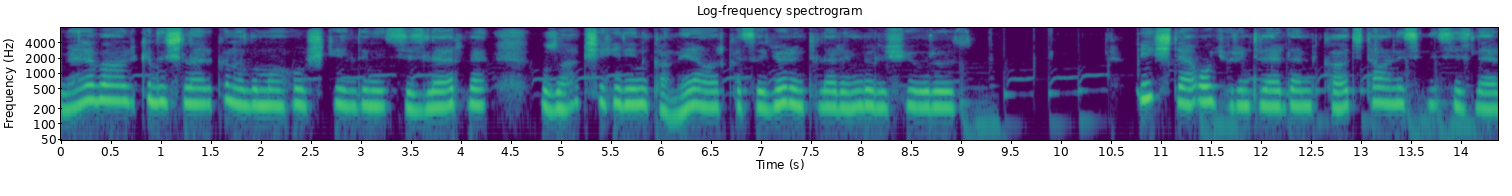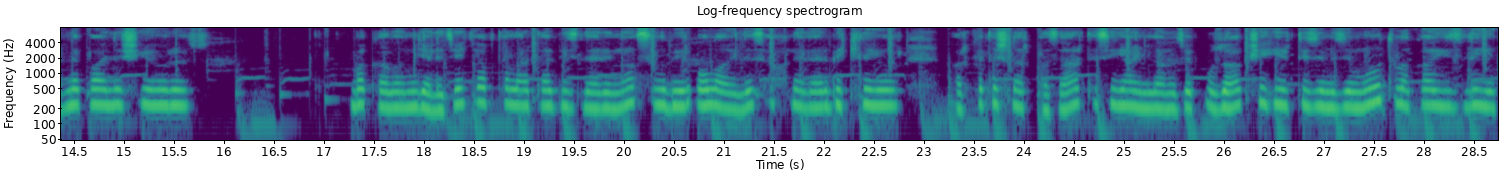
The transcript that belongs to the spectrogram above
Merhaba arkadaşlar kanalıma hoş geldiniz. Sizlerle uzak şehrin kamera arkası görüntülerini bölüşüyoruz. İşte o görüntülerden birkaç tanesini sizlerle paylaşıyoruz. Bakalım gelecek haftalarda bizleri nasıl bir olaylı sahneler bekliyor. Arkadaşlar pazartesi yayınlanacak Uzak Şehir dizimizi mutlaka izleyin.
